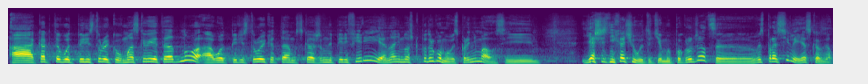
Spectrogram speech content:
А как-то вот перестройка в Москве это одно, а вот перестройка там, скажем, на периферии, она немножко по-другому воспринималась. И я сейчас не хочу в эту тему погружаться. Вы спросили, я сказал.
